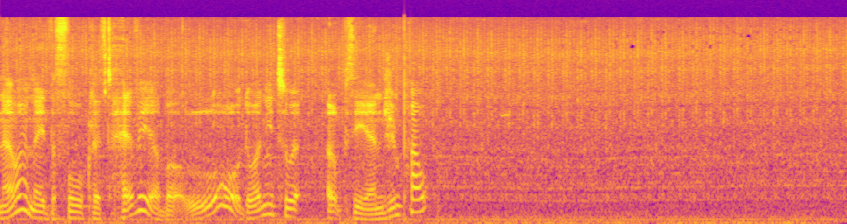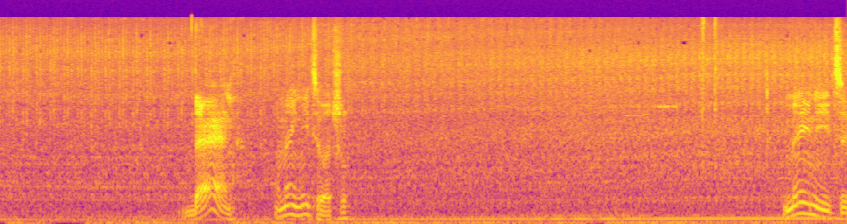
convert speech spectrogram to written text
Know I made the forklift heavier, but lord, do I need to up the engine power? Dang, I may need to actually. May need to.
